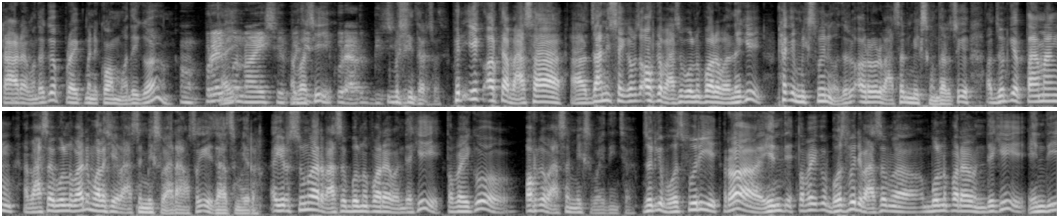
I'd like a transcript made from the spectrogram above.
टाढा हुँदै गयो प्रयोग पनि कम हुँदै गयो प्रयोगमा? नआइसकेपछि फेरि एक अर्का भाषा जानिसकेपछि अर्को भाषा बोल्नु पऱ्यो भनेदेखि ठ्याक्कै मिक्स पनि हुँदो रहेछ। अरू अरू भाषा मिक्स हुँदो रहेछ कि? जुन कि तामाङ भाषा बोल्नु पऱ्यो मलाई चाहिँ भाषा मिक्स भएर आउँछ कि जहाँ मेरो। यो सुनवार भाषा बोल्नु पऱ्यो भनेदेखि तपाईँको अर्को भाषा मिक्स भइदिन्छ। जुन कि भोजपुरी र हिन्दी तपाईँको भोजपुरी भाषा बोल्नु पऱ्यो भनेदेखि हिन्दी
